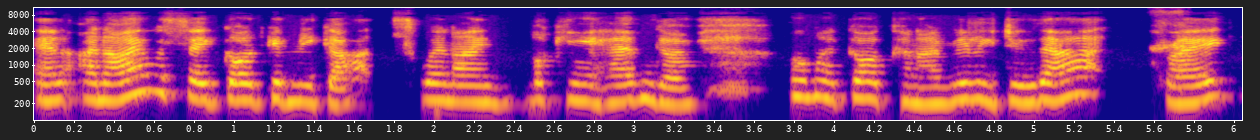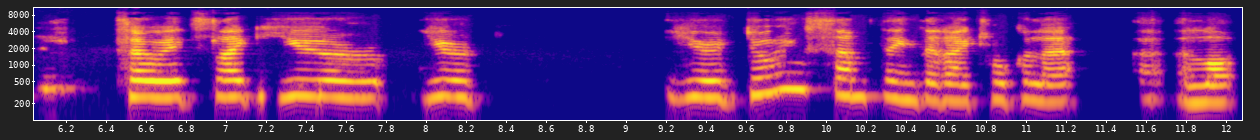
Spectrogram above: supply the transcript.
and, and I would say, God, give me guts when I'm looking ahead and going, oh my God, can I really do that? Right. So it's like you're, you're, you're doing something that I talk a lot, a lot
